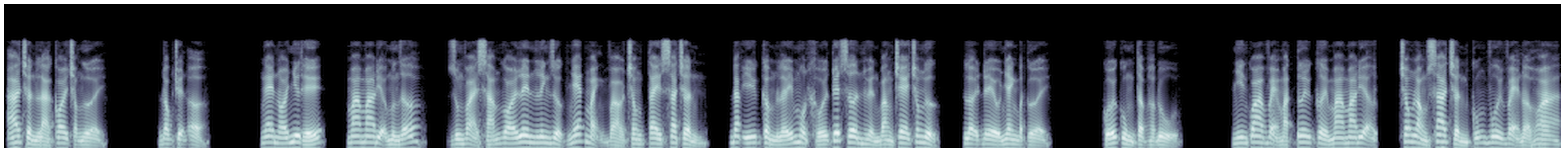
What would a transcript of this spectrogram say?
A Trần là coi trọng người. Đọc truyện ở. Nghe nói như thế, ma ma địa mừng rỡ, dùng vải xám gói lên linh dược nhét mạnh vào trong tay sa trần, đắc ý cầm lấy một khối tuyết sơn huyền băng tre trong ngực, lợi đều nhanh bật cười. Cuối cùng tập hợp đủ. Nhìn qua vẻ mặt tươi cười ma ma địa, trong lòng sa trần cũng vui vẻ nở hoa,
